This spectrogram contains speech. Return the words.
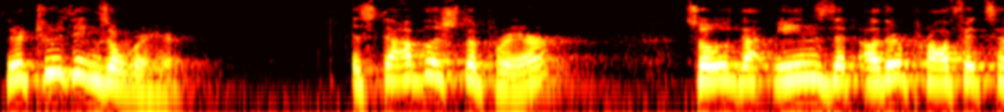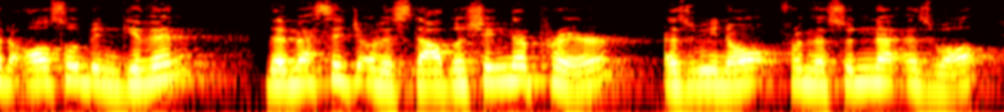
There are two things over here. Establish the prayer. So that means that other prophets had also been given the message of establishing their prayer, as we know from the sunnah as well.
